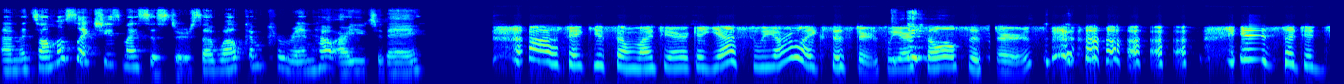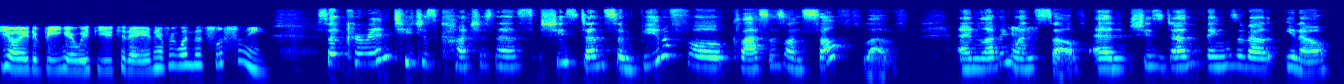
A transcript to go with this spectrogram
um, it's almost like she's my sister. So, welcome, Kaarin. How are you today? Oh, thank you so much, Erica. Yes, we are like sisters. We are soul sisters. it is such a joy to be here with you today and everyone that's listening. So, Kaarin teaches consciousness. She's done some beautiful classes on self love and loving oneself. And she's done things about, you know,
